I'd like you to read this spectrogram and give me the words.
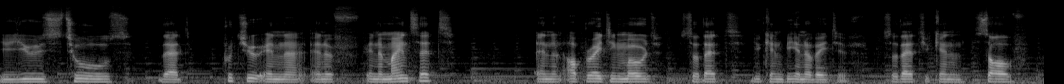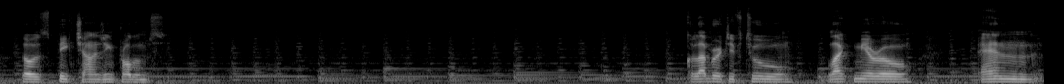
you use tools that put you in a, in a, in a mindset in an operating mode so that you can be innovative, so that you can solve those big challenging problems. Collaborative tool like Miro and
